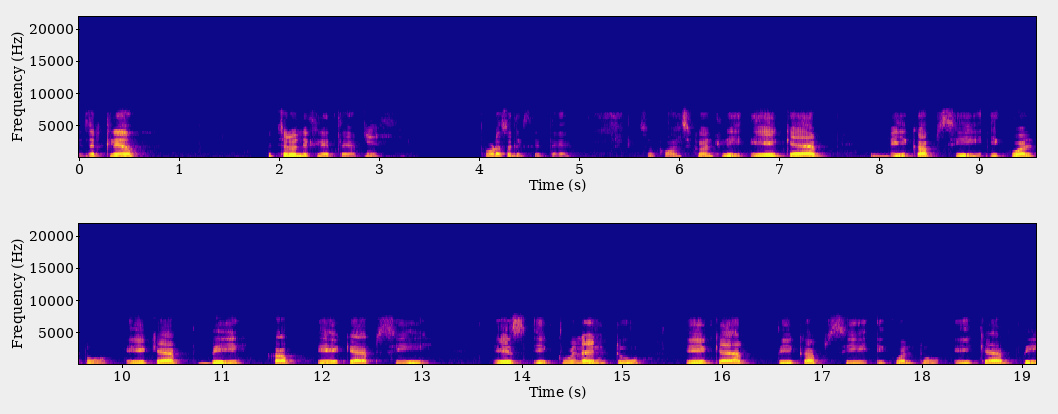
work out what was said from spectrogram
is it clear चलो लिख लेते हैं। Yes. थोड़ा सा लिख लेते हैं so consequently a cap b cup c equal to a cap b cup a cap c is equivalent to a cap b cup c equal to a cap b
